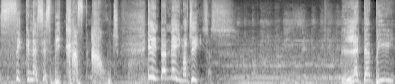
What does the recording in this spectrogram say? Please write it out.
sicknesses be cast out. In the name of Jesus. Let there be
